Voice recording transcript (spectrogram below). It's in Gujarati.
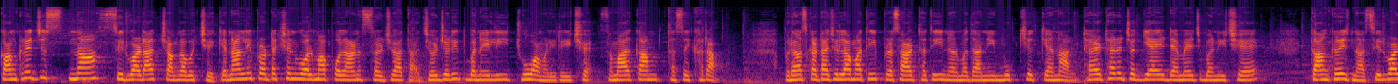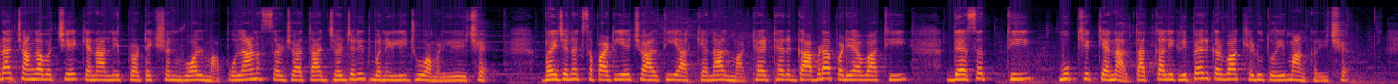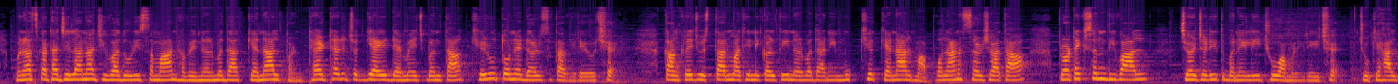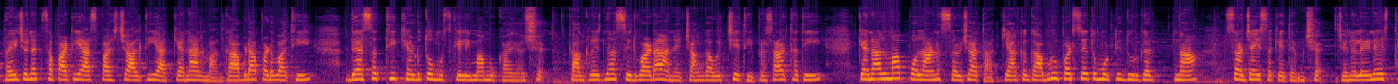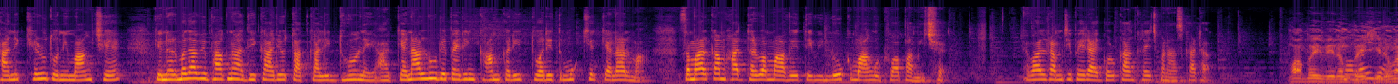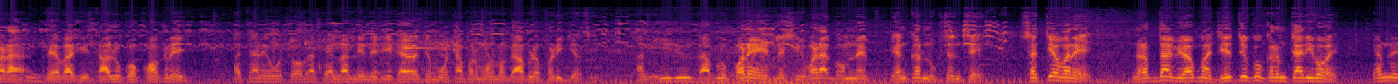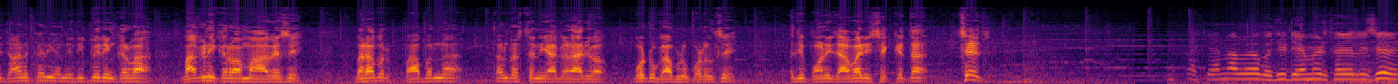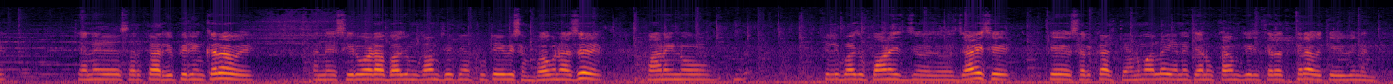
કાંકરેજના સિરવાડા ચાંગા વચ્ચે કેનાલની પ્રોટેક્શન વોલમાં પોલાણ સર્જાતા જર્જરિત બનેલી જોવા મળી રહી છે. સમારકામ થશે ખરા બનાસકાંઠા જિલ્લામાંથી પ્રસાર થતી નર્મદાની મુખ્ય કેનાલ ઠેર ઠેર જગ્યાએ ડેમેજ બની છે. કાંકરેજના સિરવાડા ચાંગા વચ્ચે કેનાલની પ્રોટેક્શન વોલમાં પોલાણ સર્જાતા જર્જરિત બનેલી જોવા મળી રહી છે. ભયજનક સપાટીએ ચાલતી આ કેનાલમાં ઠેર ઠેર ગાબડા પડ્યાવાથી દહેશતથી મુખ્ય કેનાલ તાત્કાલિક રિપેર કરવા ખેડૂતોએ માંગ કરી છે. બનાસકાંઠા જિલ્લાના જીવાદોરી સમાન હવે નર્મદા કેનાલ પણ ઠેર ઠેર જગ્યાએ ડેમેજ બનતા ખેડૂતોને ડર સતાવી રહ્યો છે. કાંકરેજ વિસ્તારમાંથી નીકળતી નર્મદાની મુખ્ય કેનાલમાં પોલાણ સર્જાતા પ્રોટેક્શન દિવાલ જર્જરિત બનેલી જોવા મળી રહી છે. જોકે હાલ ભયજનક સપાટી આસપાસ ચાલતી આ કેનાલમાં ગાબડા પડવાથી દહેશતથી ખેડૂતો મુશ્કેલીમાં મુકાયા છે. કાંકરેજના સિરવાડા અને ચાંગા વચ્ચેથી પ્રસાર થતી કેનાલમાં પોલાણ સર્જાતા ક્યાંક ગાબડું પડશે તો મોટી દુર્ઘટના સર્જાઈ શકે તેમ છે. જેને લઈને સ્થાનિક ખેડૂતોની માંગ છે કે નર્મદા વિભાગના અધિકારીઓ તાત્કાલિક ધોરણે આ કેનાલનું રિપેરિંગ કામ કરી ત્વરિત મુખ્ય કેનાલમાં સમારકામ હાથ ધરવામાં આવે તેવી લોક માંગ ઉઠવા પામી છે. અહેવાલ રામજીભાઈ રાયગોળ કાંકરેજ બનાસકાંઠા. ફાભાઈ વિરમભાઈ શિરવાડા રહેવાસી તાલુકો કોંકરેજ. અત્યારે એવો ચોગા કેનાલની નજીક આવ્યો છે મોટા પ્રમાણમાં ગાબડો પડી જશે અને એ જેવું ગાબડું પડે એટલે શિરવાડા ગામને ભયંકર નુકસાન છે. સત્યવરે નર્મદા વિભાગમાં જે તે કોઈ કર્મચારી હોય એમને જાણ કરી અને રિપેરિંગ કરવા માગણી કરવામાં આવે છે. બરાબર? પાભરના ત્રણ રસ્તાની આગળ આવ્યો મોટું ગાબડું પડેલ છે. હજી પાણી જવાની શક્યતા છે જ. આ કેનાલ બધી ડેમેજ થયેલી છે. તેને સરકાર રિપેરિંગ કરાવે અને શિરવાડા બાજુ ગામ છે ત્યાં તૂટે એવી સંભાવના છે. પાણીનું પેલી બાજુ પાણી જાય છે તે સરકાર ધ્યાનમાં લઈ અને તેનું કામગીરી તરત કરાવે તેવી વિનંતી.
